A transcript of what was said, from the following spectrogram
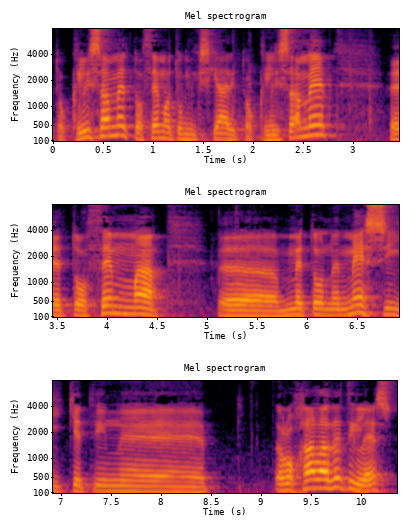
το κλείσαμε, το θέμα του Μιξιάρη το κλείσαμε, ε, το θέμα ε, με τον Μέση και την ε, Ροχάλα δεν τη λες.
